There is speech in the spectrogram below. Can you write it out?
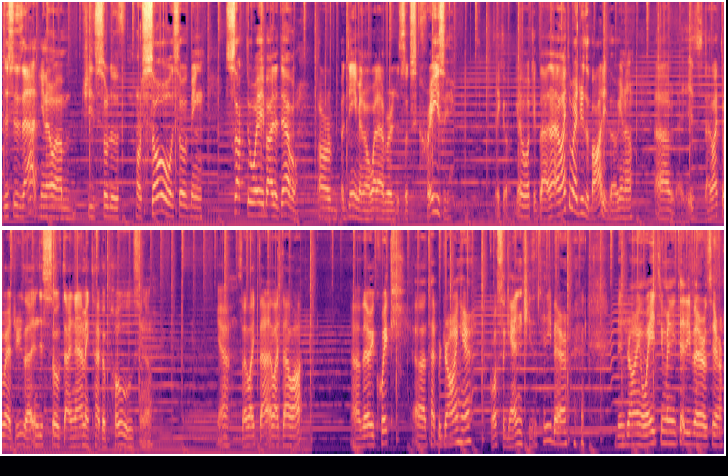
this is that, you know, um, she's sort of, her soul is sort of being sucked away by the devil or a demon or whatever. It just looks crazy. Take a get a look at that. And I like the way I drew the body though. You know, um, it's I like the way I drew that in this sort of dynamic type of pose. You know. Yeah, so I like that. I like that a lot. Uh, very quick uh, type of drawing here. Of course, again, she's a teddy bear. Been drawing way too many teddy bears here.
